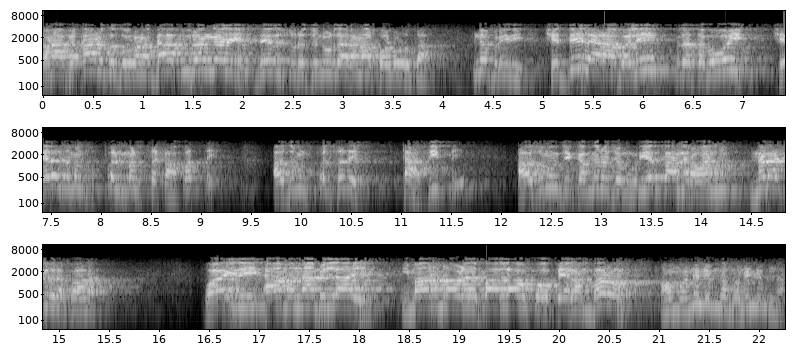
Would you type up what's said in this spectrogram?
منافقان ته زورنا دا دورنګ نه د سورۃ نور دا رڼا خولور تا نه پریدي چې دل را بلې د تبوي چیرې زمون خپل مل ثقافت دی او زمون خپل څه دی تهذیب دی او زمون چې کمنو جمهوریت باندې روان نه راځي ولا خواله وای دی آمنا بالله ایمان امراول په الله او په پیغمبر او منلم نه منلم نه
